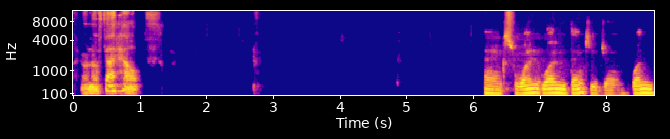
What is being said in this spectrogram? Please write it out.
I don't know if that helps. Thanks. One, one, thank you, Jane. One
